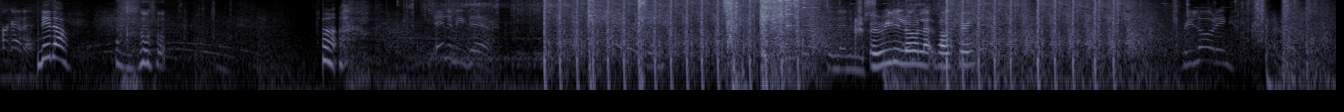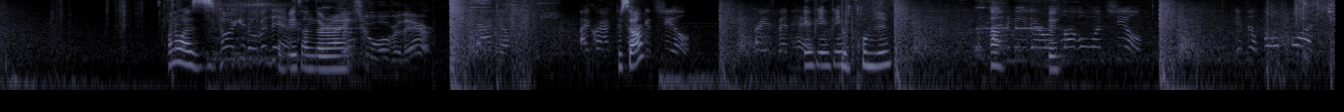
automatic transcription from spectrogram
Forget it. il est là. Putain. Really low la- Valkyrie. Reloading. One was a there. bit on the right. Où ça Ping, hit. ping, Le ping. premier. Ah, Enemy there okay. with level one shield. It's a full squad, you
